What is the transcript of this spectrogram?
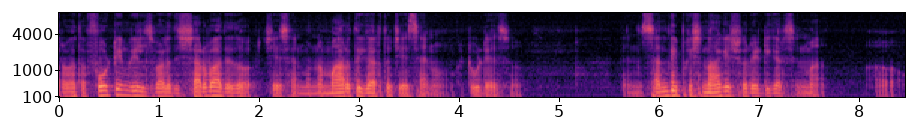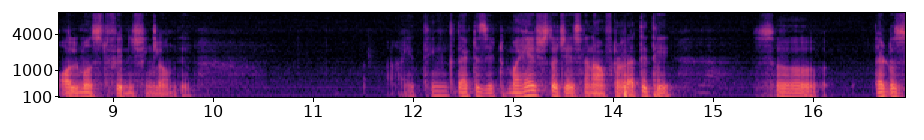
తర్వాత ఫోర్టీన్ రీల్స్ వాళ్ళది షర్వాద్ ఏదో చేశాను మొన్న మారుతి గారితో చేశాను ఒక two days and Sandeep Kishan Nageswar Reddy గారి సినిమా ఆల్మోస్ట్ ఫినిషింగ్లో ఉంది. I think that is it మహేష్తో చేశాను after Athidhi so that was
